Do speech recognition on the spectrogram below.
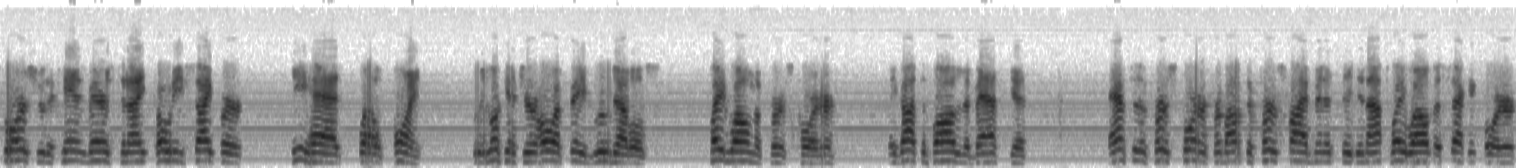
scores for the Can Bears tonight, Cody Cypher, he had 12 points. We look at your OFA Blue Devils, played well in the first quarter. They got the ball to the basket. After the first quarter, for about the first five minutes, they did not play well in the second quarter.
